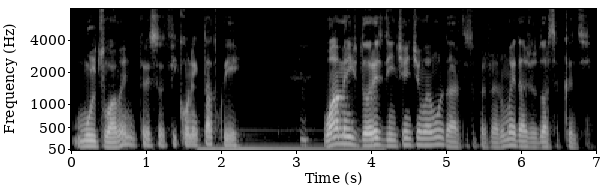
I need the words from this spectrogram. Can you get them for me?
mulți oameni, trebuie să fii conectat cu ei. Oamenii își doresc din ce în ce mai mult de artistul preferat. Nu mai de ajuns doar să cânti.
